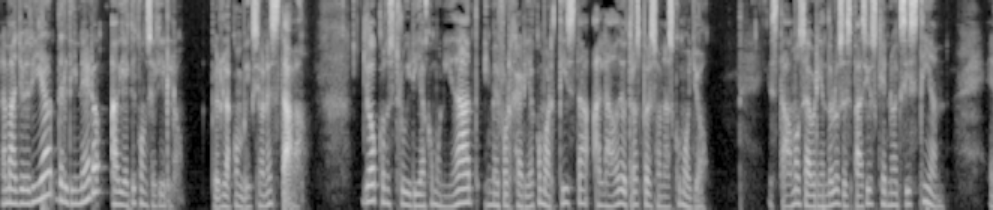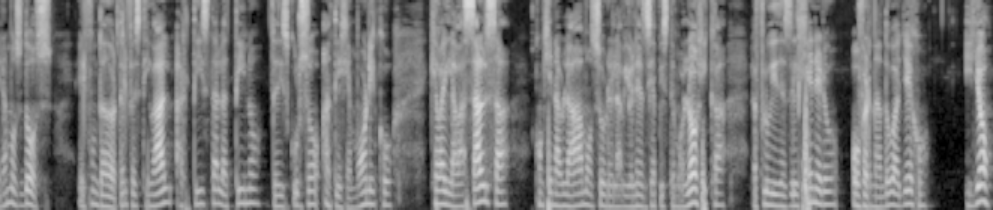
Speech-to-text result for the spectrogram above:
La mayoría del dinero había que conseguirlo, pero la convicción estaba. Yo construiría comunidad y me forjaría como artista al lado de otras personas como yo. Estábamos abriendo los espacios que no existían. Éramos dos, el fundador del festival, artista latino de discurso antihegemónico, que bailaba salsa, con quien hablábamos sobre la violencia epistemológica, la fluidez del género, o Fernando Vallejo, y yo,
